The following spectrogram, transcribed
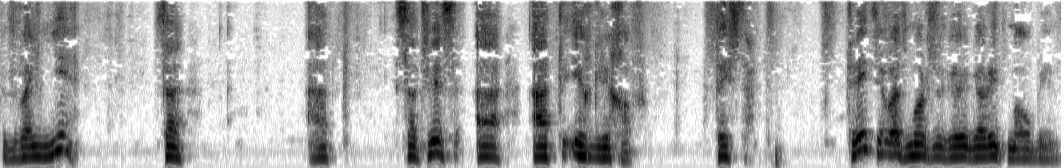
вдвойне со, от, соответственно, а, от их грехов. То есть так. Третья возможность, говорит Маубин,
